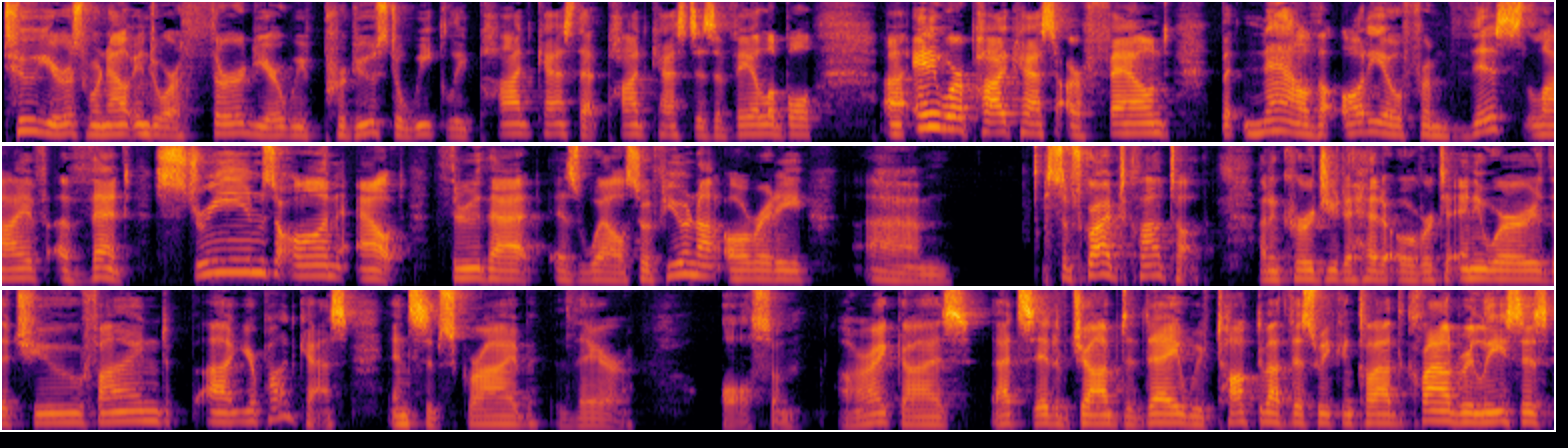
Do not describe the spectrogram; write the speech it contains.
two years, we're now into our third year. We've produced a weekly podcast. That podcast is available uh, anywhere podcasts are found. But now the audio from this live event streams on out through that as well. So if you're not already, um, subscribe to Cloud Talk. I'd encourage you to head over to anywhere that you find uh, your podcast and subscribe there. Awesome. All right, guys, that's it of job today. We've talked about this week in cloud. The cloud releases.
